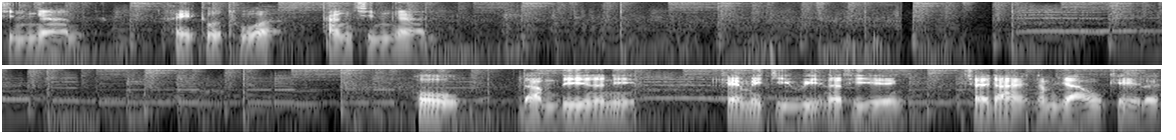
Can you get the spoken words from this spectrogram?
ชิ้นงานให้ทั่วๆทั้งชิ้นงาน อ้ดำดีนะนี่ แค่ไม่กี่วินาทีเอง ใช้ได้น้ำยาโอเคเลย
